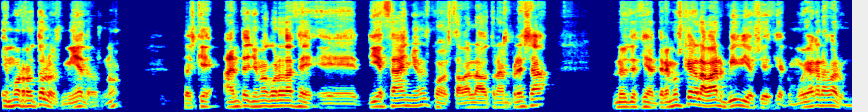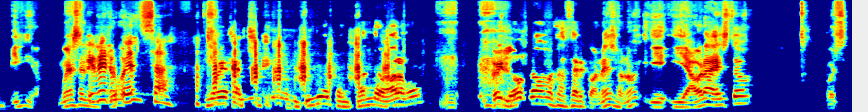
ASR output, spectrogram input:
hemos roto los miedos, ¿no? O sea, es que antes, yo me acuerdo hace eh, 10 años, cuando estaba en la otra empresa, nos decían, tenemos que grabar vídeos. Y yo decía, ¿cómo voy a grabar un vídeo? ¿Cómo voy a ¡Qué salir, vergüenza! ¿cómo voy a salir un vídeo contando algo? Y luego, ¿qué vamos a hacer con eso, no? Y, y ahora esto, pues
